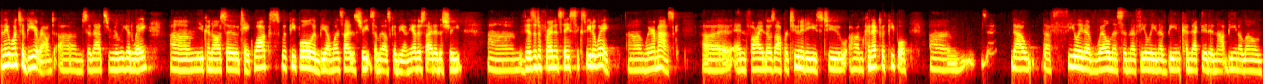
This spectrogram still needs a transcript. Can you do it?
and they want to be around. Um, so that's a really good way. Um, you can also take walks with people and be on one side of the street, someone else could be on the other side of the street. Um, visit a friend and stay six feet away. Um, wear a mask uh, and find those opportunities to um, connect with people. Um, that the feeling of wellness and the feeling of being connected and not being alone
